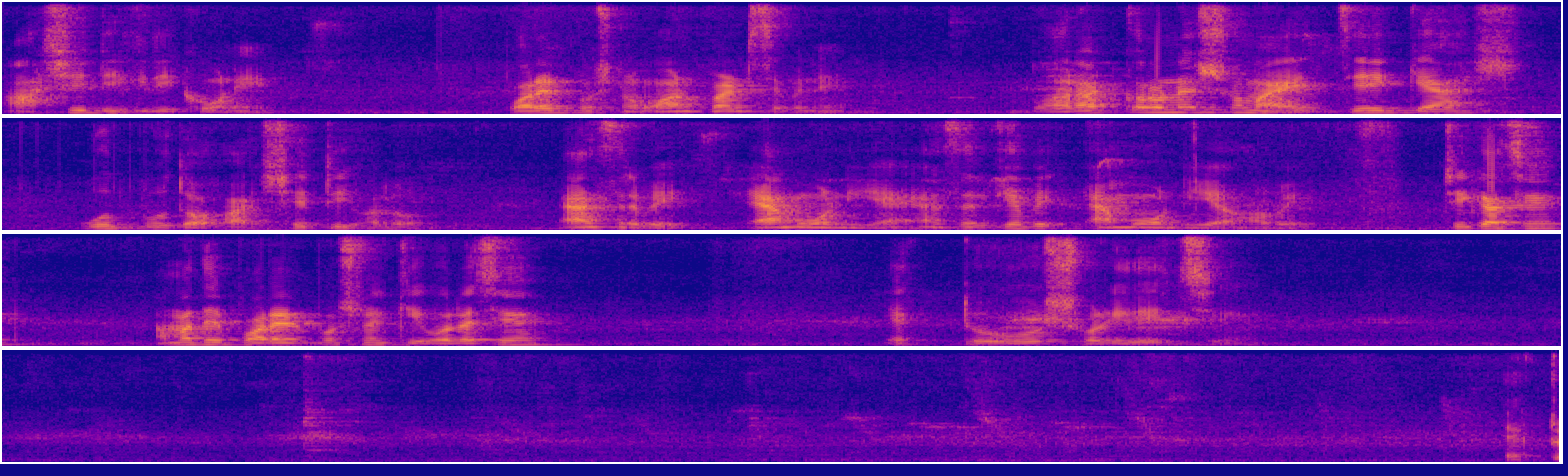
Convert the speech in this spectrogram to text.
আশি ডিগ্রি কোণে। পরের প্রশ্ন ওয়ান পয়েন্ট সেভেনে ভরাটকরণের সময় যে গ্যাস উদ্ভূত হয়, সেটি হলো অ্যান্সার হবে অ্যামোনিয়া। অ্যান্সার কী হবে? অ্যামোনিয়া হবে। ঠিক আছে? আমাদের পরের প্রশ্ন কি বলেছে? একটু সরিয়ে দিচ্ছি। একটু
